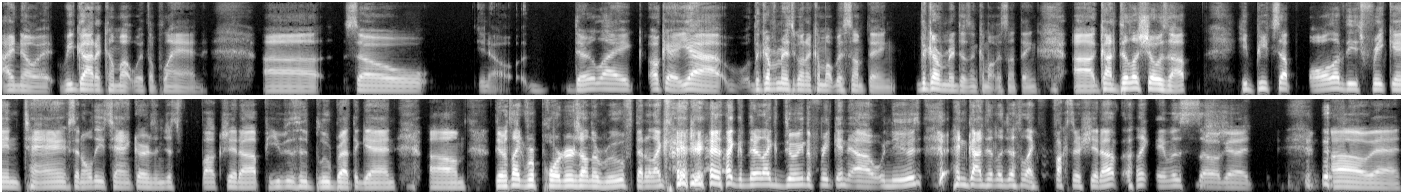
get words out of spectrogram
I know it. We got to come up with a plan." Uh, so you know, they're like, "Okay, yeah, the government's going to come up with something." The government doesn't come up with something. Uh, Godzilla shows up. He beats up all of these freaking tanks and all these tankers and just fucks shit up. He uses his blue breath again. Um, there's like reporters on the roof that are like like they're like doing the freaking uh news and Godzilla just like fucks their shit up. Like it was so good. oh man.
